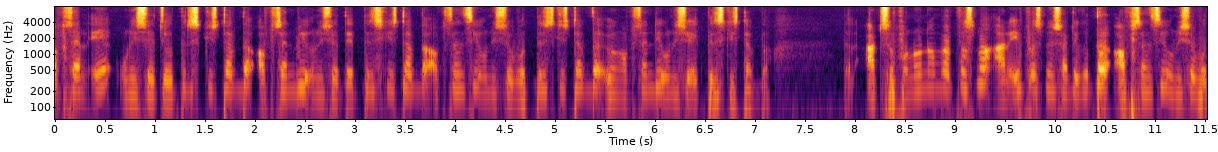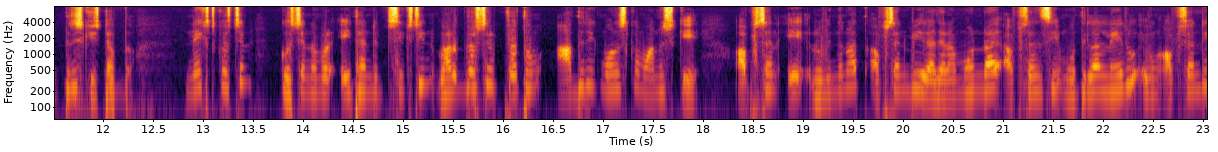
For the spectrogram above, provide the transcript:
অপশান এ উনিশশো চৌত্রিশ খ্রিস্টাব্দ। অপশান বি উনিশশো তেত্রিশ খ্রিস্টাব্দ। অপশান সি উনিশশো বত্রিশ খ্রিস্টাব্দ। এবং অপশান ডি উনিশশো একত্রিশ খ্রিস্টাব্দ। তাহলে আটশো পনেরো নম্বর প্রশ্ন, আর এই প্রশ্নের সঠিক উত্তর অপশান সি উনিশশো বত্রিশ খ্রিস্টাব্দ। Next question question number eight hundred sixteen ভারতবর্ষের প্রথম আধুনিক মনস্ক মানুষকে option A Rabindranath option B Raja Rammohan Roy option C Motilal Nehru এবং অপশান ডি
